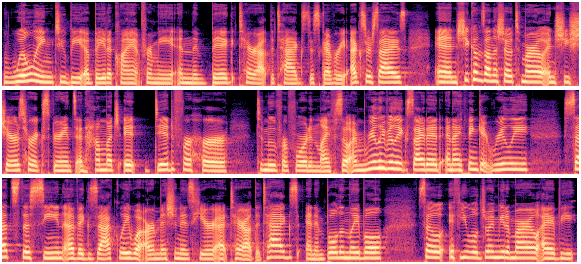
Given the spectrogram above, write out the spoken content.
willing to be a beta client for me in the big Tear Out the Tags discovery exercise. And she comes on the show tomorrow and she shares her experience and how much it did for her to move her forward in life. So I'm really, really excited. And I think it really sets the scene of exactly what our mission is here at Tear Out the Tags and Embolden Label. So if you will join me tomorrow, I'd be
